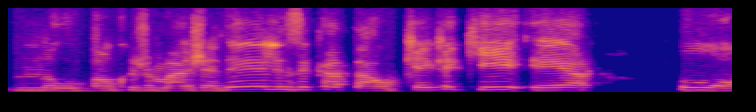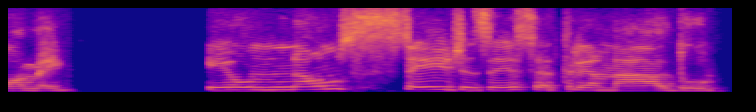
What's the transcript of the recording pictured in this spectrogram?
no banco de imagem deles e catar o que, que aqui é um homem. Eu não sei dizer se é treinado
